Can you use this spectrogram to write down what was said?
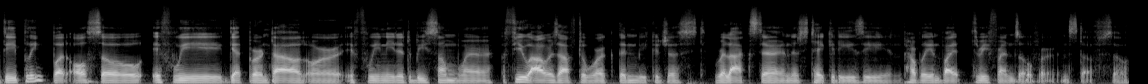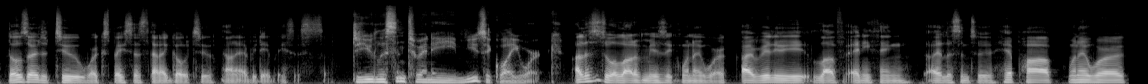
deeply, but also if we get burnt out or if we needed to be somewhere a few hours after work, then we could just relax there and just take it easy and probably invite three friends over and stuff. So those are the two workspaces that I go to on an everyday basis. So. Do you listen to any music while you work? I listen to a lot of music when I work. I really love anything. I listen to hip hop when I work.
